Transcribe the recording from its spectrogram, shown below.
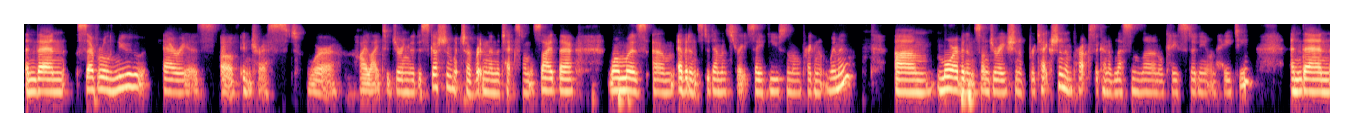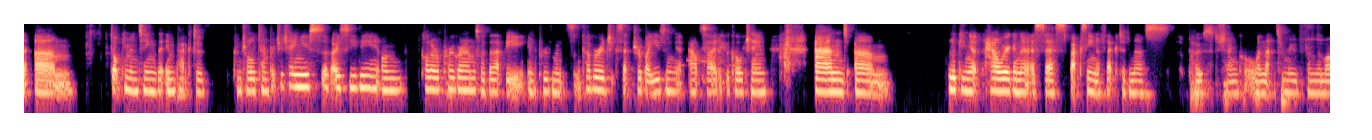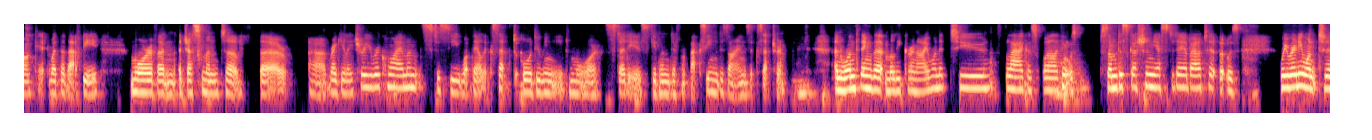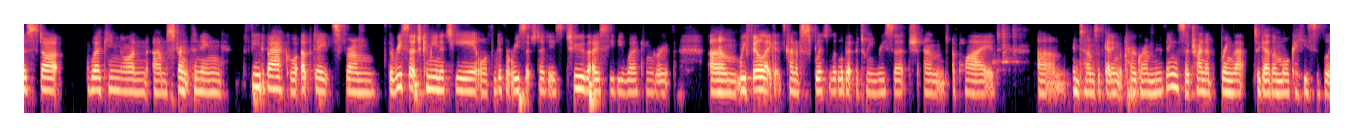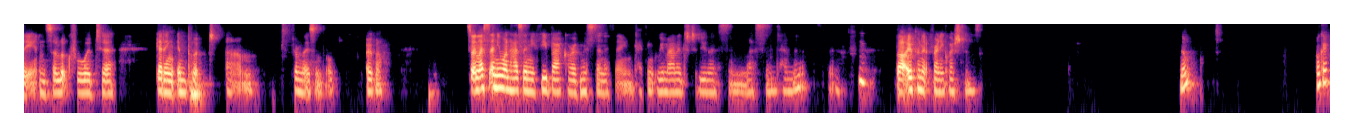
And then several new areas of interest were highlighted during the discussion, which I've written in the text on the side there. One was um, evidence to demonstrate safe use among pregnant women, um, more evidence on duration of protection and perhaps a kind of lesson learned or case study on Haiti. And then um, documenting the impact of controlled temperature chain use of OCV on cholera programs, whether that be improvements in coverage, etc., by using it outside of the cold chain, and um, looking at how we're going to assess vaccine effectiveness post Shanchol when that's removed from the market, whether that be more of an adjustment of the uh, regulatory requirements to see what they'll accept, or do we need more studies given different vaccine designs, etc. And one thing that Malika and I wanted to flag as well, I think was some discussion yesterday about it, but was we really want to start working on um, strengthening feedback or updates from the research community or from different research studies to the OCV working group. Um, we feel like it's kind of split a little bit between research and applied um, in terms of getting the program moving. So trying to bring that together more cohesively. And so look forward to getting input um, from those involved. Over. So unless anyone has any feedback or I've missed anything, I think we managed to do this in less than 10 minutes. So. But I'll open it for any questions. No? Okay.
